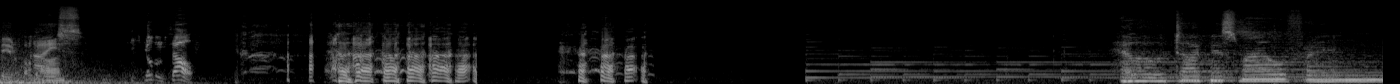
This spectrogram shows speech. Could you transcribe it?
Beautiful. Nice. He killed himself. Hello, darkness, my old friend.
